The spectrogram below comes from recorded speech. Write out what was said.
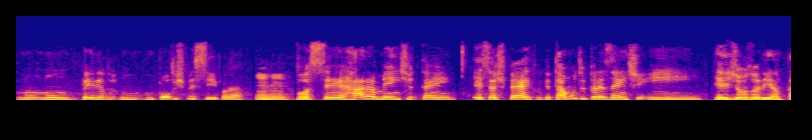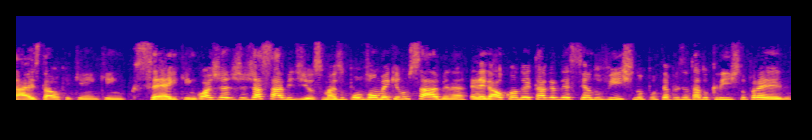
num- num período, num, num povo específico, né? uhum, você raramente tem esse aspecto que está muito presente em religiões orientais e tal, que quem, quem segue, quem gosta, já, já sabe disso, mas o povão meio que não sabe, né? É legal quando ele tá agradecendo o Vishnu por ter apresentado Cristo para ele.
